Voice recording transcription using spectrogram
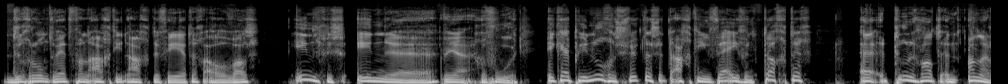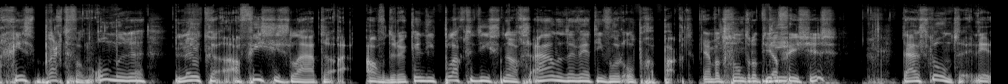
de grondwet van 1848 al was ingevoerd. In, eh, Ja. gevoerd. Ik heb hier nog een stuk, dat is het 1885. Eh, toen had een anarchist, Bart van Ommeren, leuke affiches laten afdrukken. Die plakte die s'nachts aan en daar werd hij voor opgepakt. En wat stond er op die, Die- affiches? Daar stond, eh,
